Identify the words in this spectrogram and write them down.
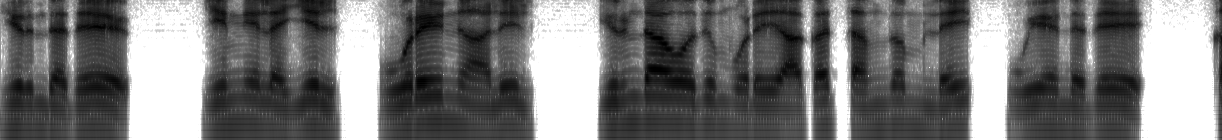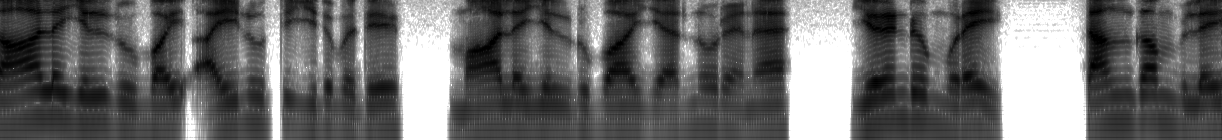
இருந்தது. இந்நிலையில் ஒரே நாளில் இரண்டாவது முறையாக தங்கம் விலை உயர்ந்தது. காலையில் ரூபாய் ஐநூத்தி இருபது மாலையில் ரூபாய் இருநூறு என இரண்டு முறை தங்கம் விலை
